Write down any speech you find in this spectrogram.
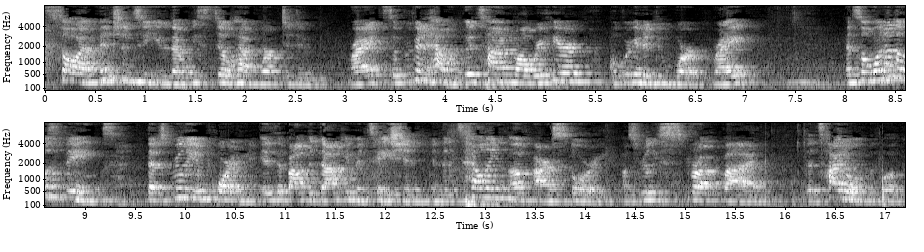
So I mentioned to you that we still have work to do, right? So we're going to have a good time while we're here, but we're going to do work, right? And so one of those things that's really important is about the documentation and the telling of our story. I was really struck by the title of the book,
